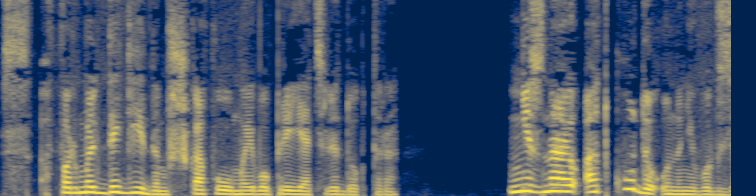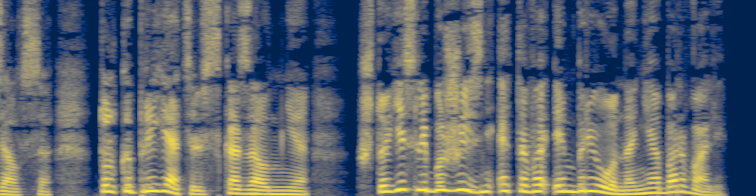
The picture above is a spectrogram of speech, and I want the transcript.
с формальдегидом в шкафу у моего приятеля-доктора. Не знаю, откуда он у него взялся, только приятель сказал мне, что если бы жизнь этого эмбриона не оборвали,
